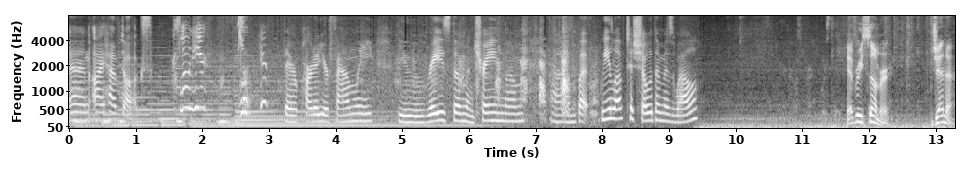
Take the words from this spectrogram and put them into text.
and I have dogs. Sloan here. Here. They're part of your family. You raise them and train them, um, but we love to show them as well. Every summer, Jenna,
